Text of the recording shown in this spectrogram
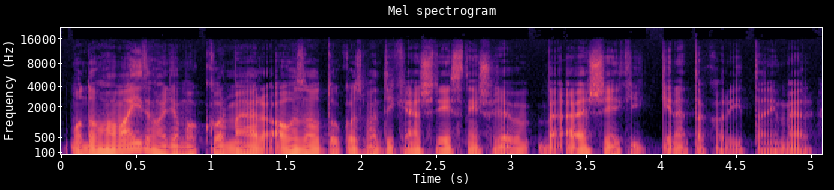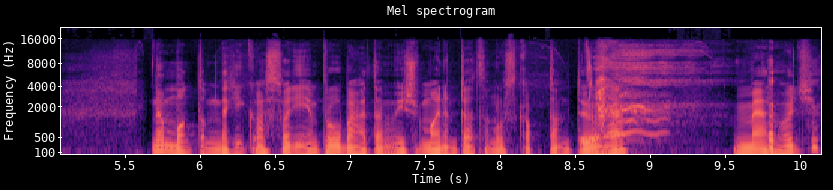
Mondom, ha már itt hagyom, akkor már ahhoz autokozmetikás résznél is, hogy a belsejét ki kéne takarítani, mert nem mondtam nekik azt, hogy én próbáltam, és majdnem tetanuszt kaptam tőle, mert hogy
